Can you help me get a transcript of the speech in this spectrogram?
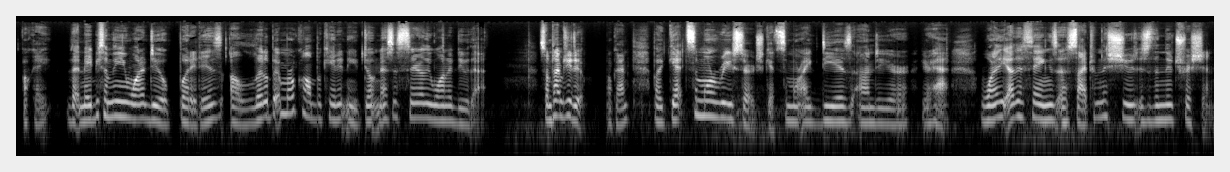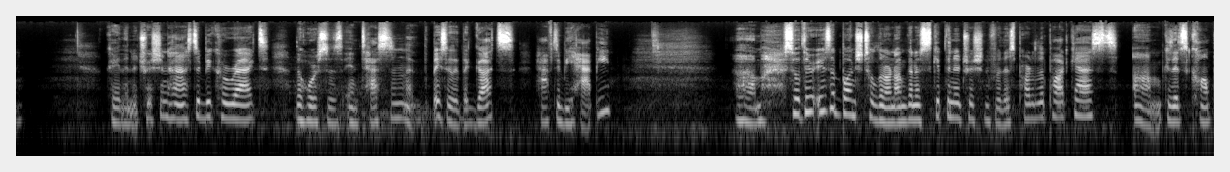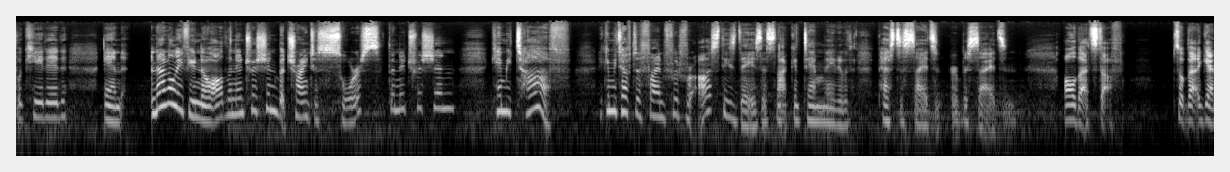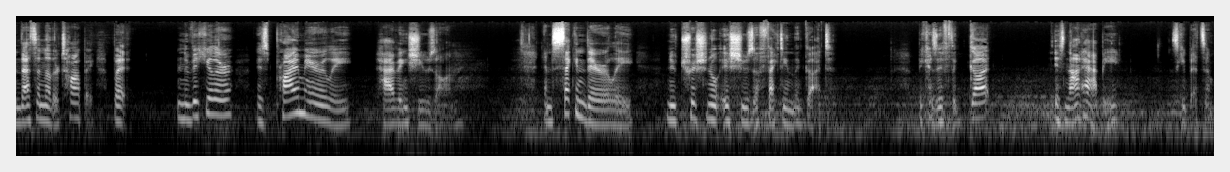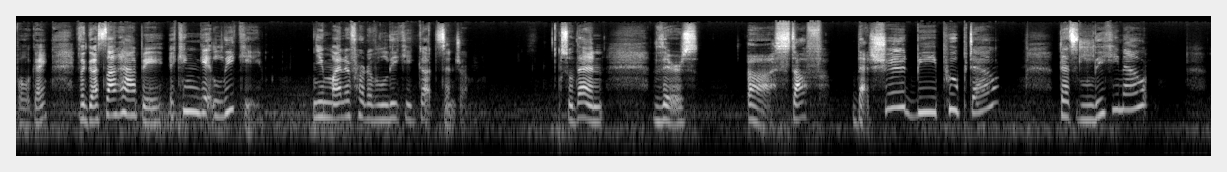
Okay. That may be something you want to do, but it is a little bit more complicated and you don't necessarily want to do that. Sometimes you do. Okay. But get some more research, get some more ideas under your, your hat. One of the other things aside from the shoes is the nutrition. Okay. The nutrition has to be correct. The horse's intestine, basically the guts have to be happy. Um, so there is a bunch to learn. I'm going to skip the nutrition for this part of the podcast because um, it's complicated and not only if you know all the nutrition, but trying to source the nutrition can be tough. It can be tough to find food for us these days that's not contaminated with pesticides and herbicides and all that stuff. So that again, that's another topic. But navicular is primarily having shoes on. And secondarily, nutritional issues affecting the gut. Because if the gut is not happy, let's keep that simple, okay? If the gut's not happy, it can get leaky. You might have heard of leaky gut syndrome. So then there's uh, stuff that should be pooped out that's leaking out.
